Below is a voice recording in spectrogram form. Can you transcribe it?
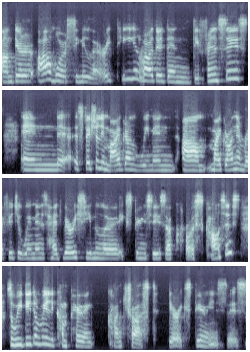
um, there are more similarity rather than differences. And especially migrant women, um, migrant and refugee women had very similar experiences across councils. So we didn't really compare and contrast their experiences.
